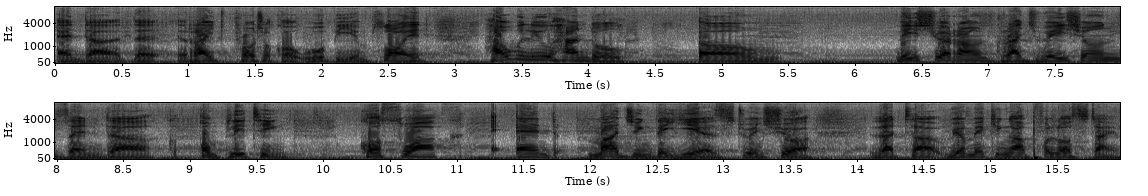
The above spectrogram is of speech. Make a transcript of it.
and uh, the right protocol will be employed. How will you handle um, the issue around graduations and uh, completing coursework and merging the years to ensure that uh, we are making up for lost time?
